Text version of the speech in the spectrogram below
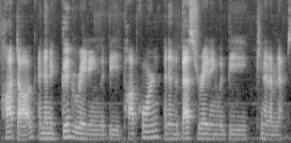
Hot Dog, and then a good rating would be Popcorn, and then the best rating would be Peanut M&Ms.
